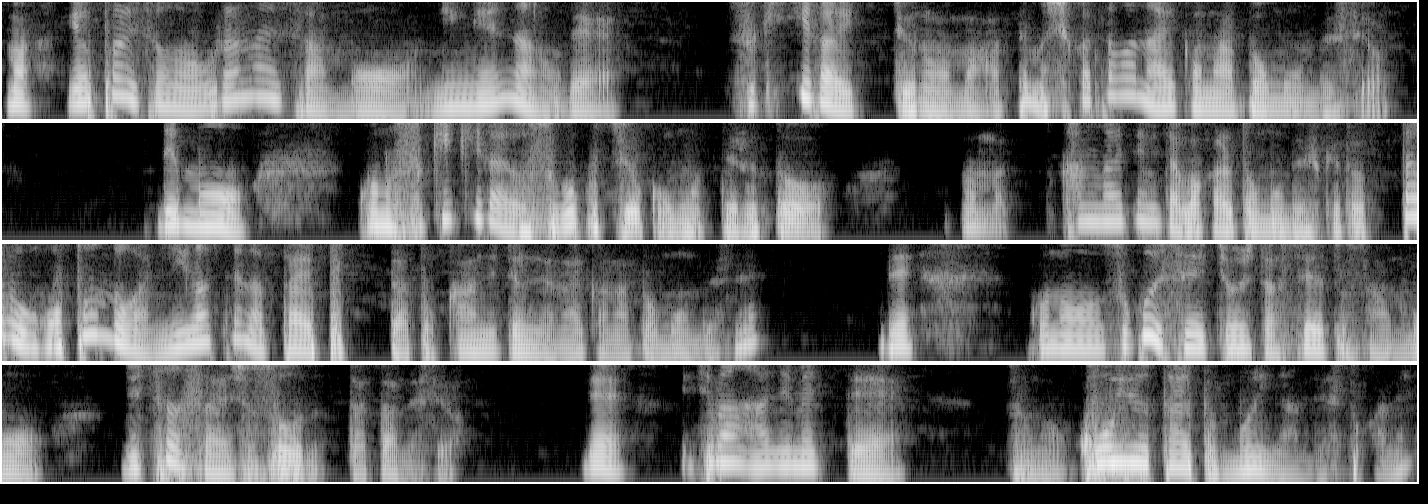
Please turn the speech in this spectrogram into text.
まあやっぱりその占い師さんも人間なので、好き嫌いっていうのはまああっても仕方がないかなと思うんですよ。でも、この好き嫌いをすごく強く思ってると、まあ、まあ考えてみたらわかると思うんですけど、多分ほとんどが苦手なタイプだと感じてるんじゃないかなと思うんですね。で、このすごい成長した生徒さんも、実は最初そうだったんですよ。で、一番初めって、その、こういうタイプ無理なんですとかね。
